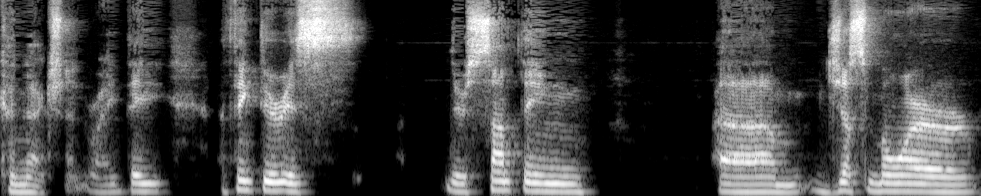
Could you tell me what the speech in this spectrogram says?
connection, right? They, I think there is there's something um, just more,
